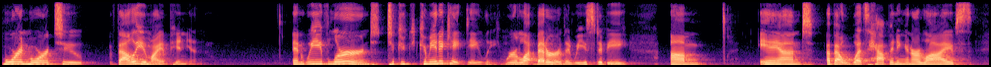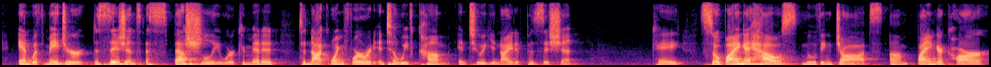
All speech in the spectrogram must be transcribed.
more and more to value my opinion. And we've learned to c- communicate daily. We're a lot better than we used to be. Um, and about what's happening in our lives and with major decisions, especially, we're committed to not going forward until we've come into a united position. Okay, so buying a house, moving jobs, um, buying a car,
